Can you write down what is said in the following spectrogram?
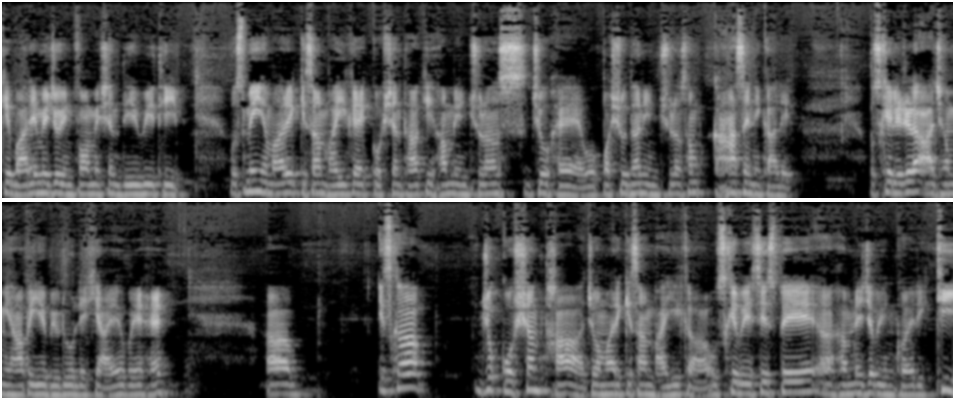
के बारे में जो इन्फॉर्मेशन दी हुई थी, उसमें ही हमारे किसान भाई का एक क्वेश्चन था कि हम इंश्योरेंस जो है, वो पशुधन इंश्योरेंस हम कहाँ से निकाले? उसके रिलेटेड आज हम यहाँ पे ये वीडियो लेके आए हुए हैं। इसका जो क्वेश्चन था जो हमारे किसान भाई का, उसके बेसिस पे हमने जब इंक्वायरी की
